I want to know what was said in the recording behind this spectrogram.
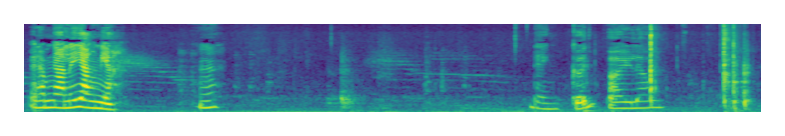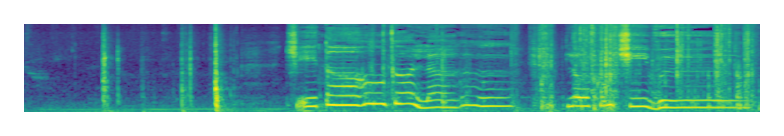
ไปทำงานหรือยังเนี่ยแดงเกินไปแล้วชีตาก็เลยโลกุชีวือ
